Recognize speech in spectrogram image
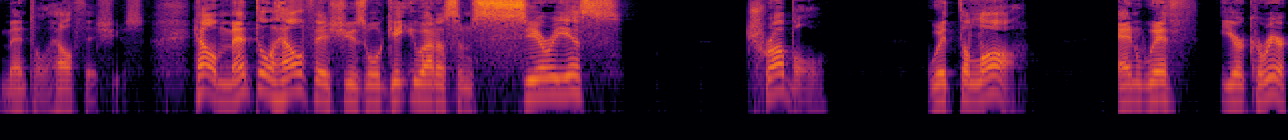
mental health issues. Hell, mental health issues will get you out of some serious trouble with the law and with your career.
